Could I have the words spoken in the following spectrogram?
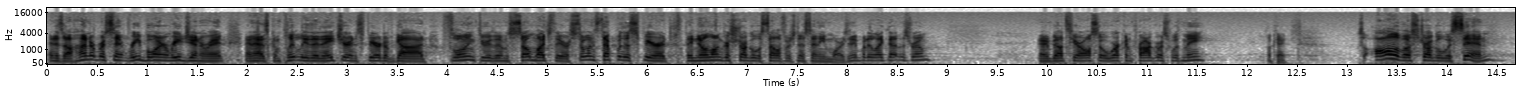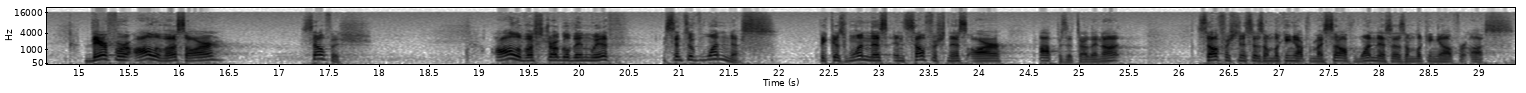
and is 100% reborn and regenerate and has completely the nature and spirit of God flowing through them so much they are so in step with the Spirit they no longer struggle with selfishness anymore? Is anybody like that in this room? Anybody else here also a work in progress with me? Okay. So all of us struggle with sin. Therefore, all of us are selfish. All of us struggle then with a sense of oneness because oneness and selfishness are opposites, are they not? Selfishness says I'm looking out for myself, oneness says I'm looking out for us.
